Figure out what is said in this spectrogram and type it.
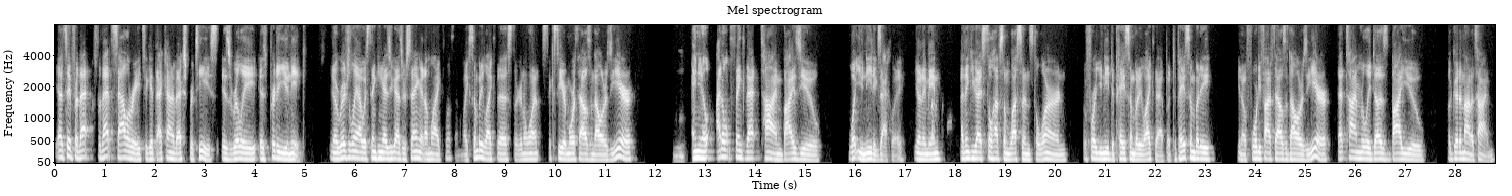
yeah, I'd say for that for that salary to get that kind of expertise is really is pretty unique. You know, originally I was thinking as you guys are saying it, I'm like, listen, like somebody like this, they're gonna want 60 or more thousand dollars a year. Mm-hmm. And you know, I don't think that time buys you what you need exactly. You know what I mean? I think you guys still have some lessons to learn before you need to pay somebody like that. But to pay somebody, you know, $45,000 a year, that time really does buy you a good amount of time.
